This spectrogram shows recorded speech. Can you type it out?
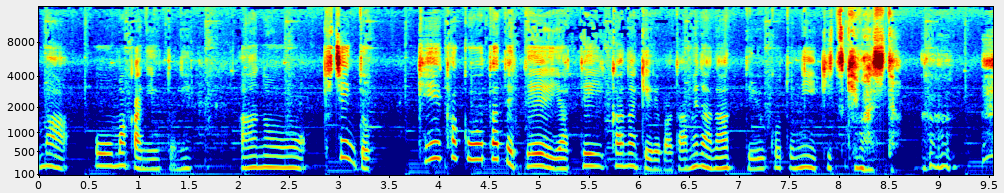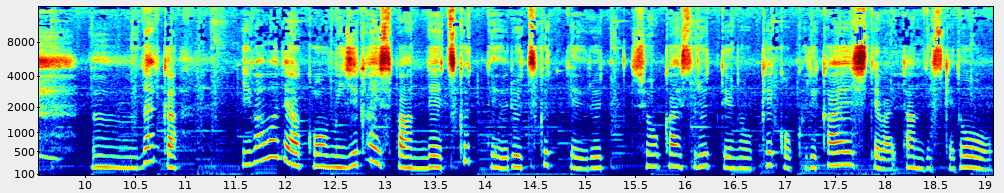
まあ大まかに言うとねあのきちんと計画を立ててやっていかなければダメだなっていうことに行き着きました。うんなんか今まではこう短いスパンで作って売る作って売る紹介するっていうのを結構繰り返してはいたんですけど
